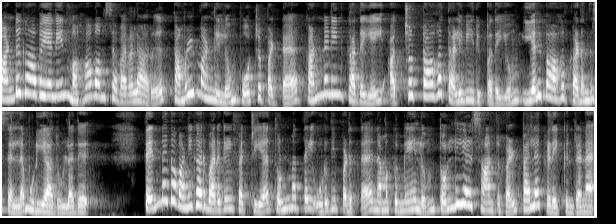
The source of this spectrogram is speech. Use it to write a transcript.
பண்டுகாபயனின் மகாவம்ச வரலாறு தமிழ் மண்ணிலும் போற்றப்பட்ட கண்ணனின் கதையை அச்சொட்டாக தழுவியிருப்பதையும் இயல்பாக கடந்து செல்ல முடியாதுள்ளது. தென்னக வணிகர் வருகை பற்றிய தொன்மத்தை உறுதிப்படுத்த நமக்கு மேலும் தொல்லியல் சான்றுகள் பல கிடைக்கின்றன.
